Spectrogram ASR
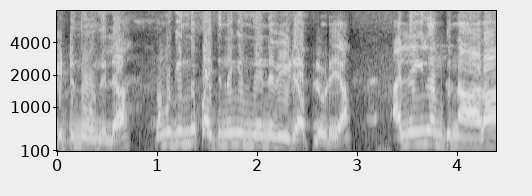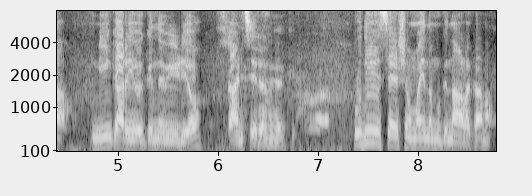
കിട്ടും തോന്നുന്നില്ല. നമുക്ക് ഇന്ന് പറ്റുന്നെങ്കിൽ ഇന്ന് തന്നെ വീഡിയോ അപ്ലോഡ് ചെയ്യാം. അല്ലെങ്കിൽ നമുക്ക് നാളെ മീൻ കറി വെക്കുന്ന വീഡിയോ കാണിച്ചു തരാം നിങ്ങൾക്ക്. പുതിയ വിശേഷമായി നമുക്ക് നാളെ കാണാം.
